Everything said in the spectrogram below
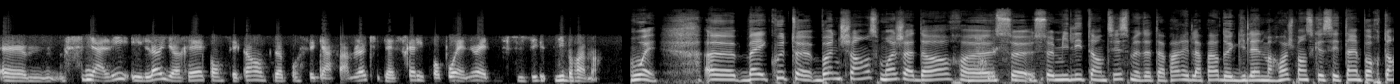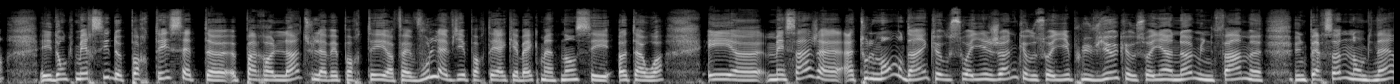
signaler. Et là, il y aurait conséquences là, pour ces femmes-là qui laisseraient les propos haineux être diffusés librement. Ouais. Euh, ben écoute, euh, bonne chance. Moi, j'adore euh, ce, ce, militantisme de ta part et de la part de Guylaine Marois. Je pense que c'est important. Et donc, merci de porter cette euh, parole-là. Tu l'avais portée, enfin, vous l'aviez portée à Québec. Maintenant, c'est Ottawa. Et message à, à, tout le monde, hein, que vous soyez jeune, que vous soyez plus vieux, que vous soyez un homme, une femme, une personne non binaire.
